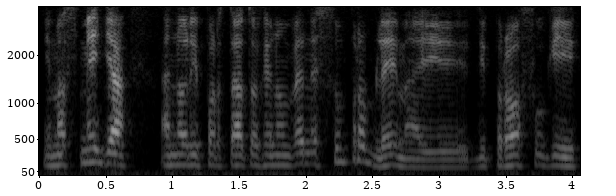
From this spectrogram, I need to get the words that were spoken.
I mass media hanno riportato che non v'è nessun problema, i, di profughi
